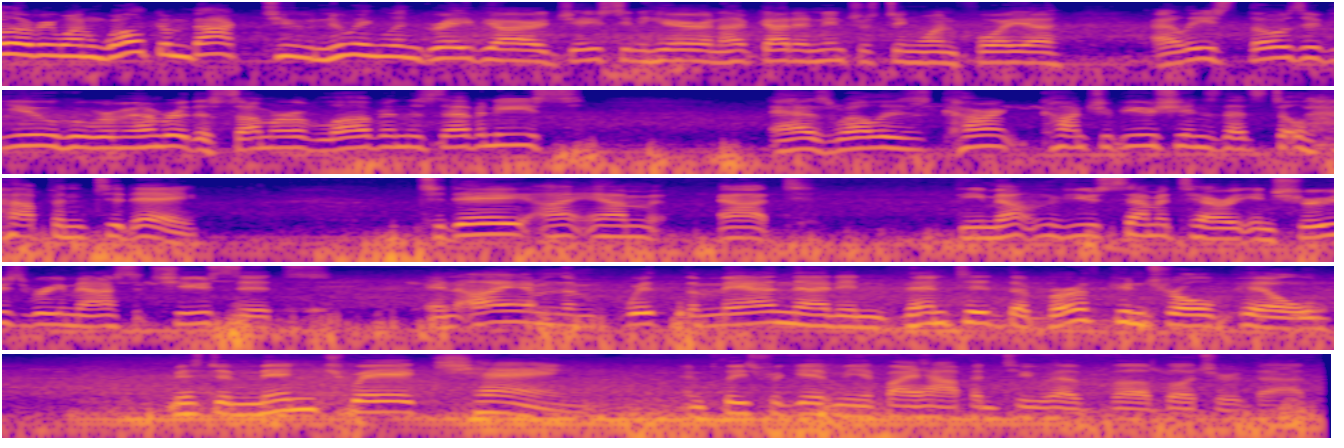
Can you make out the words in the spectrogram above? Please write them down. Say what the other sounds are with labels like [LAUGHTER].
Hello everyone, welcome back to New England Graveyard. Jason here and I've got an interesting one for you. At least those of you who remember the summer of love in the 70s as well as current contributions that still [LAUGHS] happen today. Today I am at the Mountain View Cemetery in Shrewsbury, Massachusetts and I am the, with the man that invented the birth control pill, Mr. Min Chueh Chiang. And please forgive me if I happen to have uh, butchered that.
